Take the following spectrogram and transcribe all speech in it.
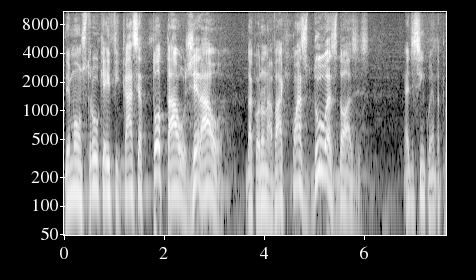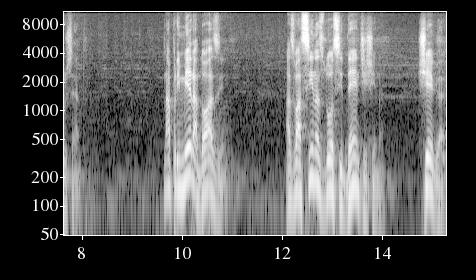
demonstrou que a eficácia total, geral, da Coronavac com as duas doses é de 50%. Na primeira dose, as vacinas do Ocidente, China, chega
